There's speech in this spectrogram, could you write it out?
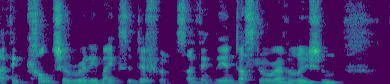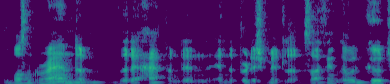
I think culture really makes a difference. I think the Industrial Revolution it wasn't random that it happened in, in the British Midlands. I think there were good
